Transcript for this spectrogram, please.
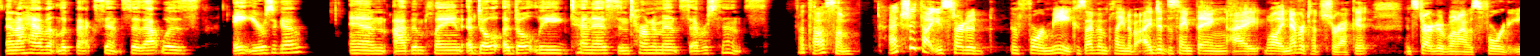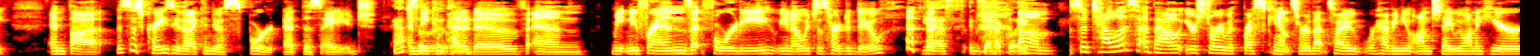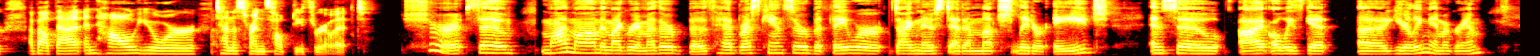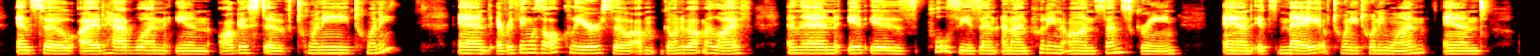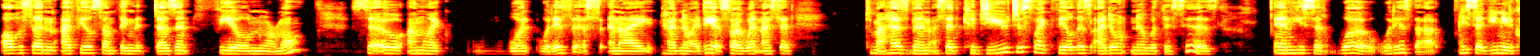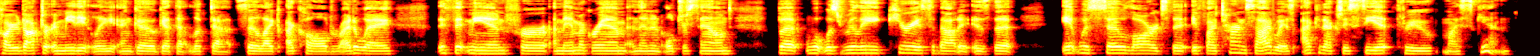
and I haven't looked back since. So that was eight years ago, and I've been playing adult adult league tennis and tournaments ever since. That's awesome. I actually thought you started before me because I've been playing about. I did the same thing. I well, I never touched a racket and started when I was forty, and thought this is crazy that I can do a sport at this age Absolutely. and be competitive and meet new friends at 40, you know, which is hard to do. yes, exactly. Um, so tell us about your story with breast cancer. That's why we're having you on today. We want to hear about that and how your tennis friends helped you through it. Sure. So, my mom and my grandmother both had breast cancer, but they were diagnosed at a much later age. And so, I always get a yearly mammogram. And so, I had had one in August of 2020 and everything was all clear. So I'm going about my life. And then it is pool season and I'm putting on sunscreen and it's May of 2021. And all of a sudden I feel something that doesn't feel normal. So I'm like, what, what is this? And I had no idea. So I went and I said to my husband, I said, could you just like feel this? I don't know what this is. And he said, Whoa, what is that? He said, You need to call your doctor immediately and go get that looked at. So, like, I called right away. They fit me in for a mammogram and then an ultrasound. But what was really curious about it is that it was so large that if I turned sideways, I could actually see it through my skin.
